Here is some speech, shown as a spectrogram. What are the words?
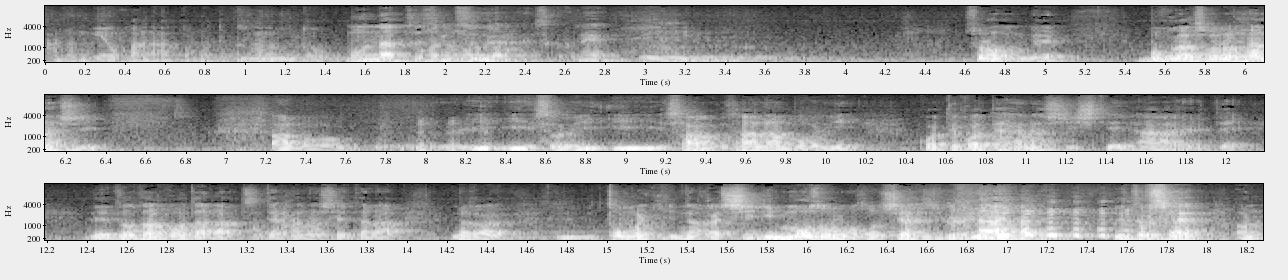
あの見ようかなと思って彼女と、もう夏休みすぐやないですかね。そんなもんで僕はその話あのいいそのいい三三男坊にこうやってこうやって話してな言うてでどうだこうだらっつって話してたらなんか友樹なんか尻もぞもぞし始めてでどうしたらあの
